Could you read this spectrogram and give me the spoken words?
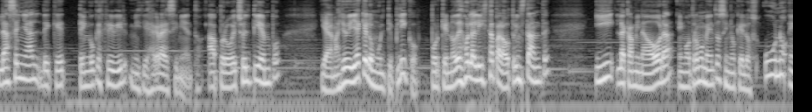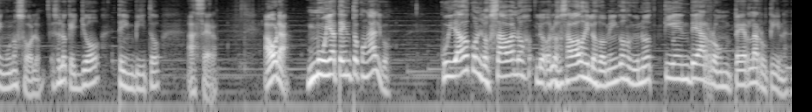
la señal de que tengo que escribir mis 10 agradecimientos. Aprovecho el tiempo y además yo diría que lo multiplico, porque no dejo la lista para otro instante y la caminadora en otro momento, sino que los uno en uno solo. Eso es lo que yo te invito a hacer. Ahora, muy atento con algo. Cuidado con los sábados, los sábados y los domingos donde uno tiende a romper la rutina.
